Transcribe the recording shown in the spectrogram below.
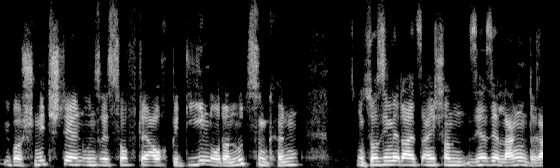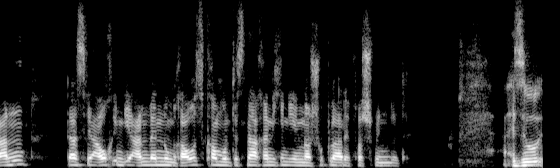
über Schnittstellen unsere Software auch bedienen oder nutzen können. Und so sind wir da jetzt eigentlich schon sehr, sehr lang dran, dass wir auch in die Anwendung rauskommen und das nachher nicht in irgendeiner Schublade verschwindet. Also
